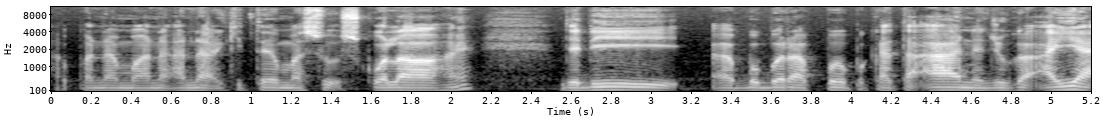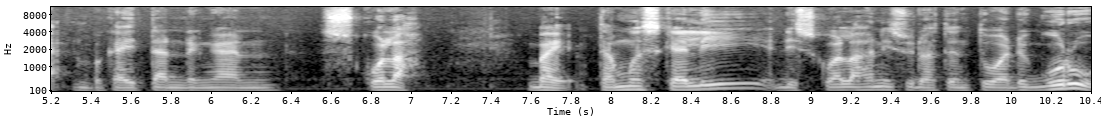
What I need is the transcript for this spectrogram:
apa nama anak-anak kita masuk sekolah eh. Jadi uh, beberapa perkataan dan juga ayat berkaitan dengan sekolah. Baik, pertama sekali di sekolah ni sudah tentu ada guru.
